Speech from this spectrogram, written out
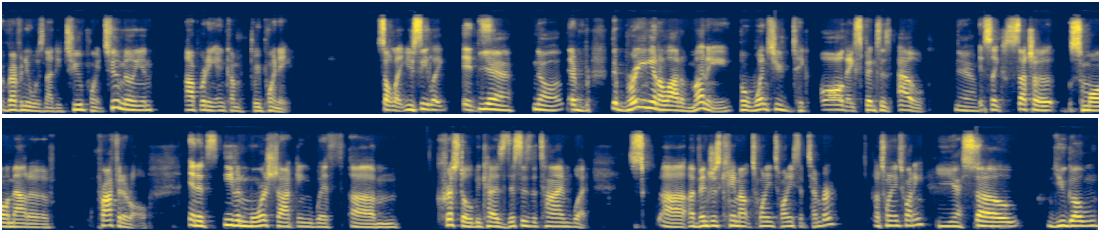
revenue was 92.2 million operating income 3.8 so like you see like it's Yeah. No. they're, they're bringing in a lot of money but once you take all the expenses out Yeah. it's like such a small amount of profit at all and it's even more shocking with um crystal because this is the time what uh avengers came out 2020 september of 2020 Yes. so you go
